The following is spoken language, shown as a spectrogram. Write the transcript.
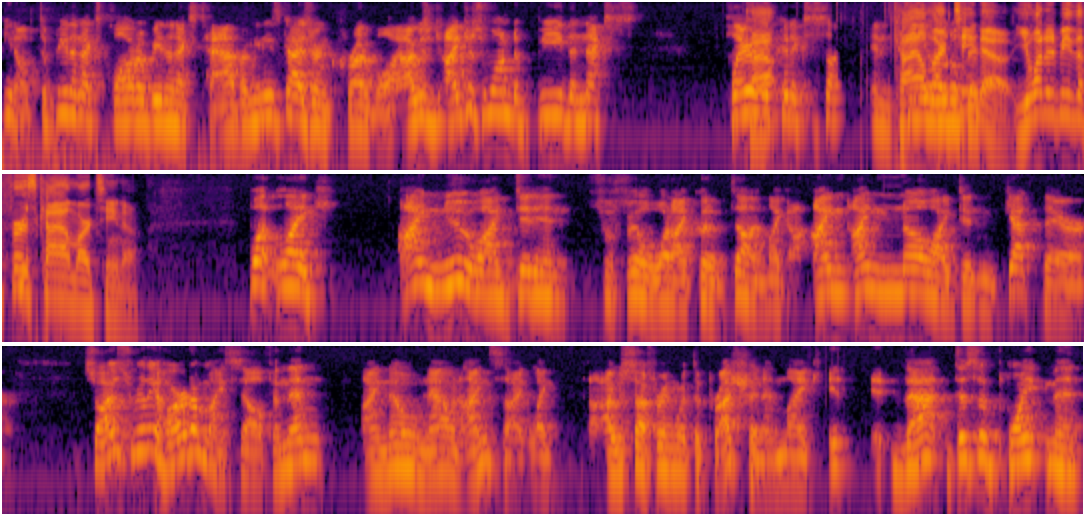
you know, to be the next Claude, to be the next Tab. I mean, these guys are incredible. I was, I just wanted to be the next player Kyle- that could excite and Kyle be a little bit- Martino. You wanted to be the first Kyle Martino. but like I knew I didn't fulfill what I could have done. Like I I know I didn't get there. So I was really hard on myself. And then I know now in hindsight, like I was suffering with depression and like it, it that disappointment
